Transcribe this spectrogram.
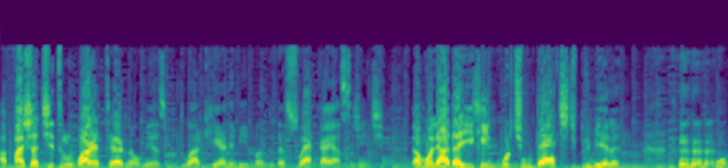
A faixa título War Eternal mesmo, do Ark Enemy, banda da sueca é essa, gente. Dá uma olhada aí, Sim. quem curte um death de primeira. Pô,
